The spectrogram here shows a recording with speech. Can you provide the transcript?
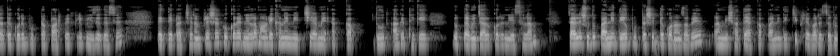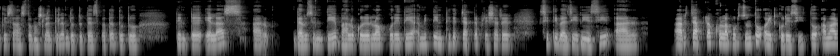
যাতে করে বুটটা পারফেক্টলি ভিজে গেছে। দেখতে পাচ্ছেন, আমি প্রেশার কুকারে নিলাম। আর এখানে নিচ্ছি আমি এক কাপ দুধ। আগে থেকে দুধটা আমি জাল করে নিয়েছিলাম। চাইলে শুধু পানি দিয়েও বুটটা সিদ্ধ করা যাবে। আমি সাথে এক কাপ পানি দিচ্ছি। ফ্লেভারের জন্য কিছু আস্ত মশলা দিলাম। দুটো তেজপাতা, দুটো তিনটে এলাচ আর দারুচিনি দিয়ে ভালো করে লক করে দিয়ে আমি তিন থেকে চারটা প্রেশারের সিটি বাজিয়ে নিয়েছি। আর আর চাপটা খোলা পর্যন্ত ওয়েট করেছি। তো আমার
